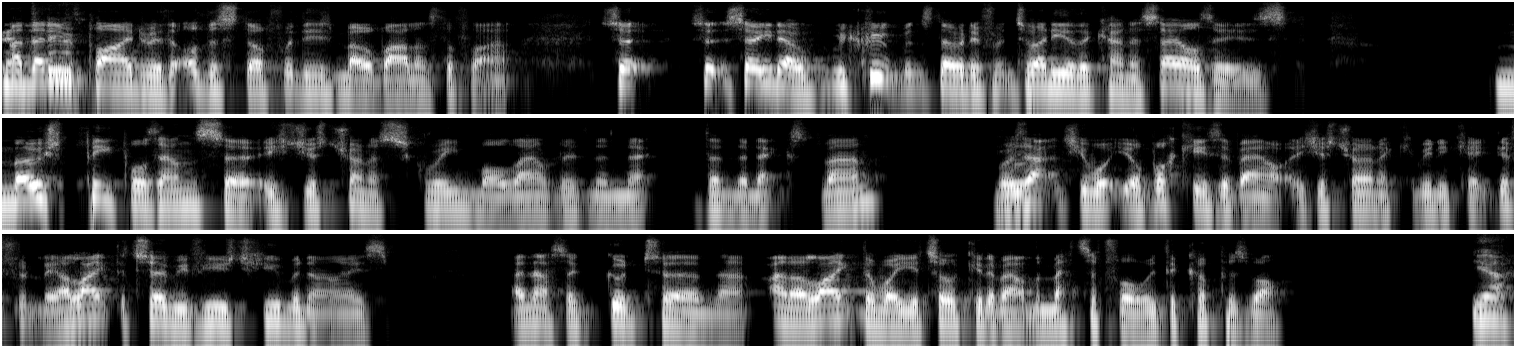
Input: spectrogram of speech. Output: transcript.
and then he replied with other stuff with his mobile and stuff like that. So, so, so you know, recruitment's no different to any other kind of sales. Is most people's answer is just trying to scream more loudly than ne- than the next man. Whereas actually, what your book is about is just trying to communicate differently. I like the term you've used, humanize, and that's a good term. That, and I like the way you're talking about the metaphor with the cup as well. Yeah.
